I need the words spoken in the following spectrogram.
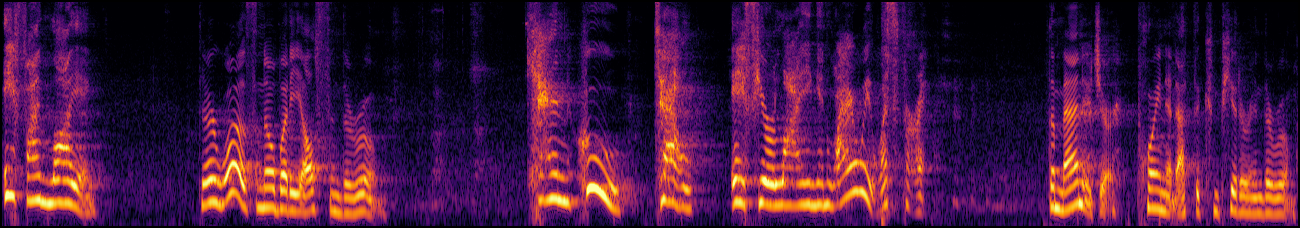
if I'm lying? There was nobody else in the room. Can who tell if you're lying and why are we whispering? The manager pointed at the computer in the room.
